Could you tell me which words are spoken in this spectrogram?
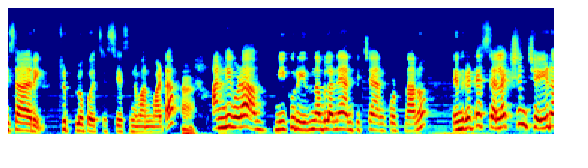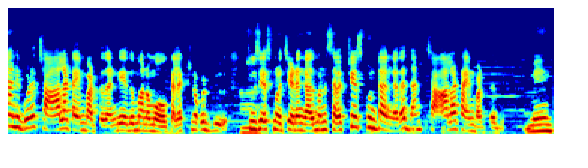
ఈసారి ట్రిప్లో పర్చేస్ చేసినవి అనమాట. అన్ని కూడా మీకు రీజనబుల్ అనే అనిపించాయి అనుకుంటున్నాను. ఎందుకంటే సెలెక్షన్ చేయడానికి కూడా చాలా టైం పడుతుంది ఏదో మనము కలెక్షన్ ఒకటి చూసేసుకుని వచ్చేయడం కాదు. మనం సెలెక్ట్ చేసుకుంటాం కదా దానికి చాలా టైం పడుతుంది. మేము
